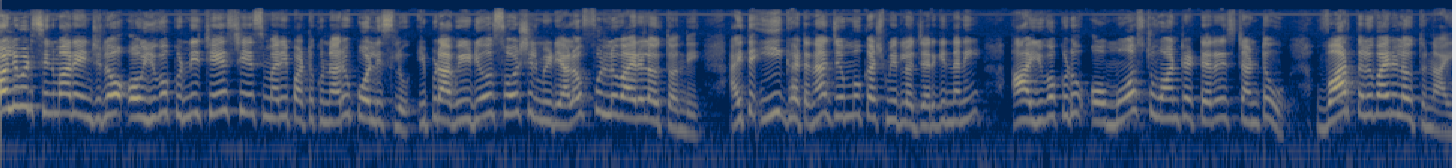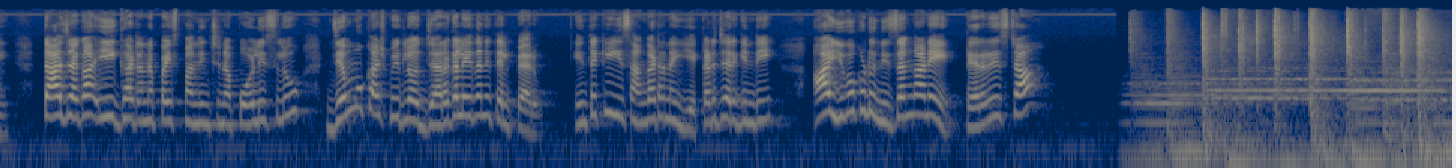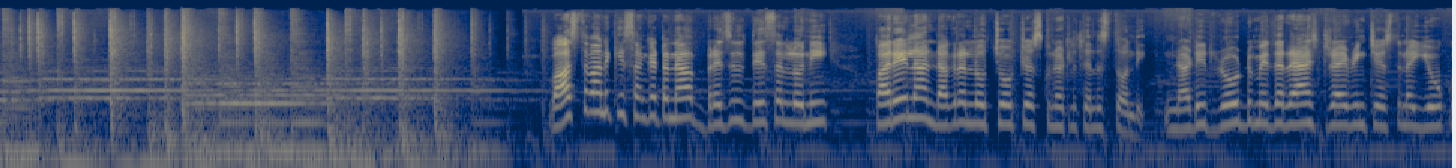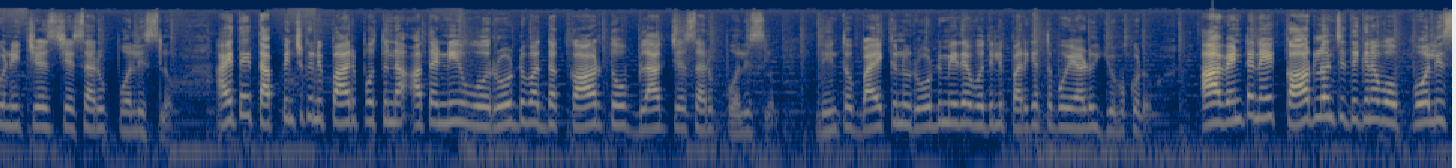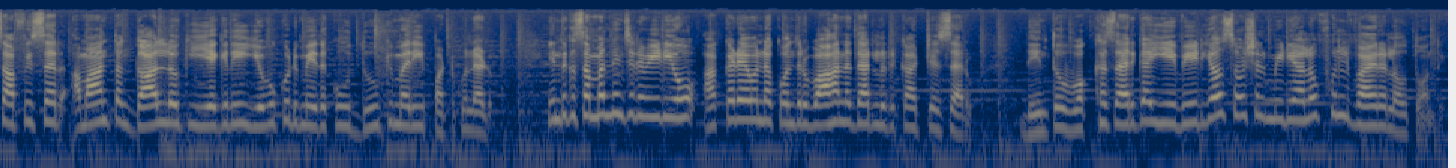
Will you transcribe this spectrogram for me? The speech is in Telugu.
హాలీవుడ్ సినిమా రేంజ్లో ఓ యువకుడిని చేస్ చేసి మరీ పట్టుకున్నారు పోలీసులు. ఇప్పుడు ఆ వీడియో సోషల్ మీడియాలో ఫుల్ వైరల్ అవుతోంది. అయితే ఈ ఘటన జమ్మూ కాశ్మీర్లో జరిగిందని ఆ యువకుడు ఓ మోస్ట్ వాంటెడ్ టెర్రరిస్ట్ అంటూ వార్తలు వైరల్ అవుతున్నాయి. తాజాగా ఈ ఘటనపై స్పందించిన పోలీసులు జమ్మూ కాశ్మీర్లో జరగలేదని తెలిపారు. ఇంతకీ ఈ సంఘటన ఎక్కడ జరిగింది? ఆ యువకుడు నిజంగానే టెర్రరిస్టా వాస్తవానికి ఈ సంఘటన బ్రెజిల్ దేశంలోని పరేలా నగరంలో చోటు చేసుకున్నట్లు తెలుస్తోంది. నడి రోడ్డు మీద ర్యాష్ డ్రైవింగ్ చేస్తున్న యువకుని చేజ్ చేశారు పోలీసులు. అయితే తప్పించుకుని పారిపోతున్న అతన్ని ఓ రోడ్డు వద్ద కారుతో బ్లాక్ చేశారు పోలీసులు. దీంతో బైక్ను రోడ్డు మీదే వదిలి పరిగెత్తబోయాడు యువకుడు. ఆ వెంటనే కారులోంచి దిగిన ఓ పోలీస్ ఆఫీసర్ అమాంతం గాల్లోకి ఎగిరి యువకుడి మీదకు దూకి మరీ పట్టుకున్నాడు. ఇందుకు సంబంధించిన వీడియో అక్కడే ఉన్న కొందరు వాహనదారులు రికార్డ్ చేశారు. దీంతో ఒక్కసారిగా ఈ వీడియో సోషల్ మీడియాలో ఫుల్ వైరల్ అవుతోంది.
